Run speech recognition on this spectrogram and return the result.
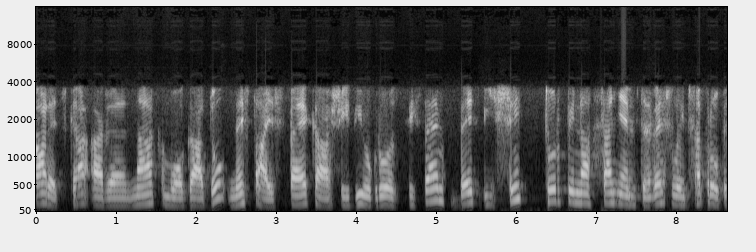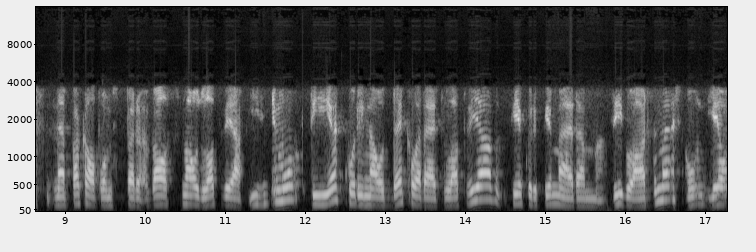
paredz, ka ar eh, nākamo gadu nestājas spēkā šī divu grozu sistēma, bet visi turpina saņemt veselības aprūpes pakalpojumus par valsts naudu Latvijā, izņemot tie, kuri nav deklarēti Latvijā, tie, kuri, piemēram, dzīvo ārzemēs un jau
